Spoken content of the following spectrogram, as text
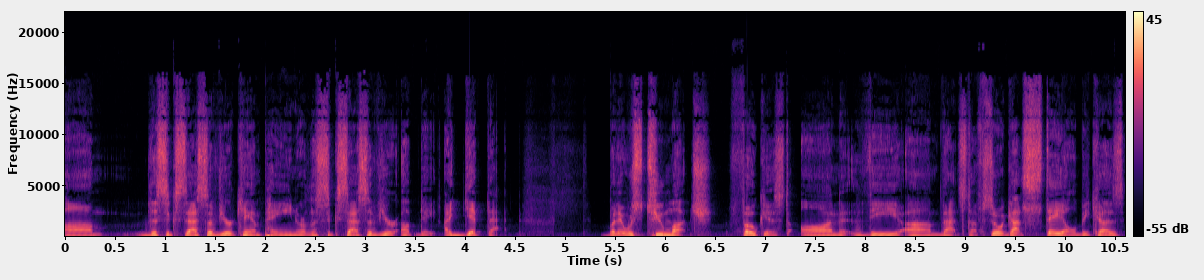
um, the success of your campaign or the success of your update. I get that, but it was too much focused on the um, that stuff. So it got stale because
